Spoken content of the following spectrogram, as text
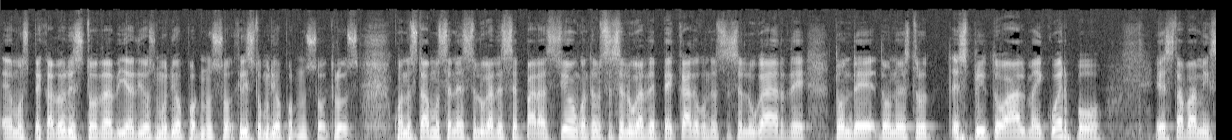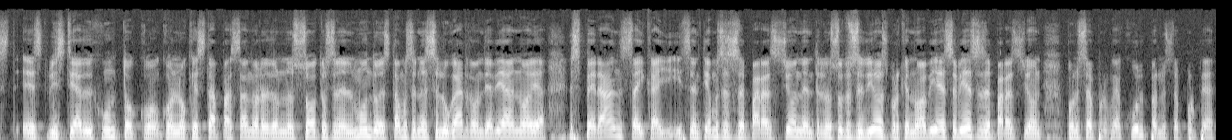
éramos pecadores, todavía Dios murió por nosotros, Cristo murió por nosotros. Cuando estamos en ese lugar de separación, cuando estamos en ese lugar de pecado, cuando estamos en ese lugar de donde, donde nuestro espíritu, alma y cuerpo estaba mistiado y junto con, lo que está pasando alrededor de nosotros en el mundo. Estamos en ese lugar donde había, no había esperanza y, y sentíamos esa separación entre nosotros y Dios porque no había, había esa separación por nuestra propia culpa, nuestra propia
